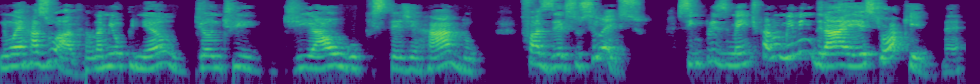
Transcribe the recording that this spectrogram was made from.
não é razoável. Na minha opinião, diante de algo que esteja errado, fazer-se o silêncio, simplesmente para não melindrar este ou aquele, né?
